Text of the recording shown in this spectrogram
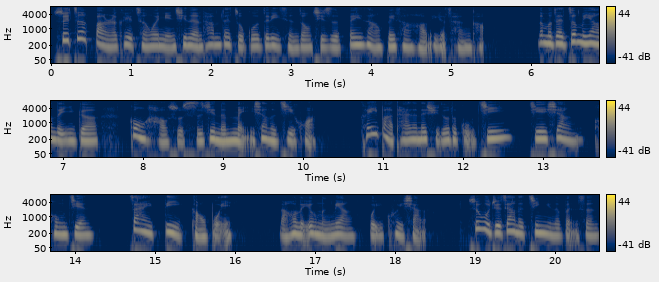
所以这反而可以成为年轻人他们在走过这历程中，其实非常非常好的一个参考。那么在这么样的一个共好所实现的每一项的计划，可以把台南的许多的古迹、街巷、空间在地搞维，然后呢用能量回馈下来。所以我觉得这样的经营的本身，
